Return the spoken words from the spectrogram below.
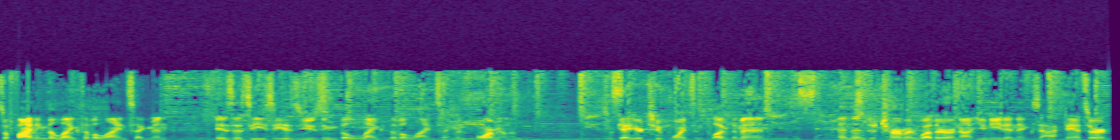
So finding the length of a line segment is as easy as using the length of a line segment formula. So get your two points and plug them in, and then determine whether or not you need an exact answer,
